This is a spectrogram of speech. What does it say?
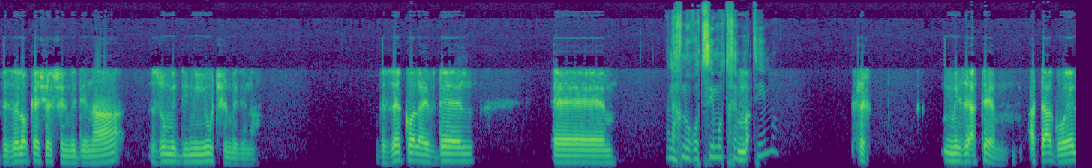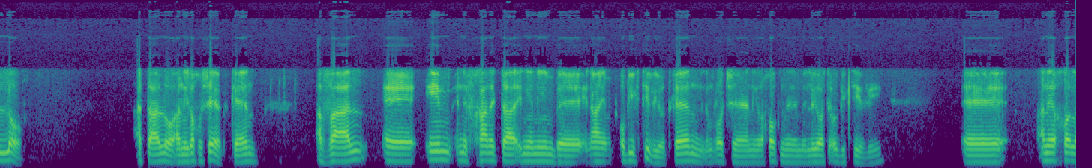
וזה לא כשל של מדינה, זו מדיניות של מדינה. וזה כל ההבדל אנחנו רוצים אתכם מתים? סליחה, מי זה אתם? אתה גואל? לא. אתה לא, אני לא חושב, כן? אבל אה, אם נבחן את העניינים בעיניים אובייקטיביות, כן? למרות שאני רחוק מלהיות אובייקטיבי, אה, אני יכול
